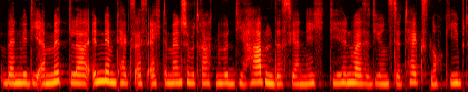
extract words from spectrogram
wenn wir die Ermittler in dem Text als echte Menschen betrachten würden, die haben das ja nicht, die Hinweise, die uns der Text noch gibt.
